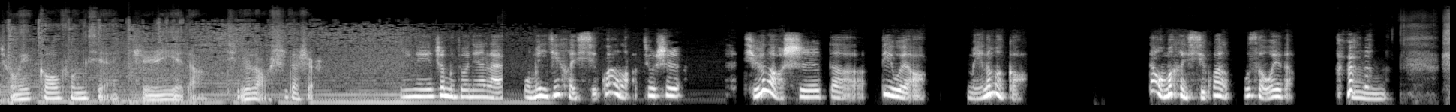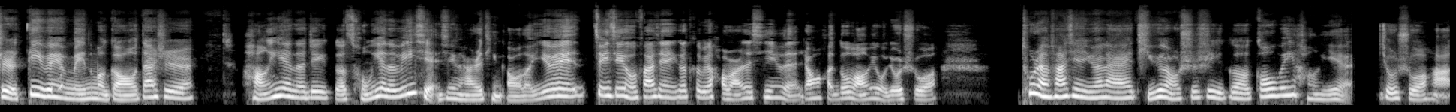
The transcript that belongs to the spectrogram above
成为高风险职业的体育老师的事儿。因为这么多年来，我们已经很习惯了，就是体育老师的地位啊没那么高，但我们很习惯，无所谓的。嗯，是地位没那么高，但是。行业的这个从业的危险性还是挺高的，因为最近我发现一个特别好玩的新闻，然后很多网友就说，突然发现原来体育老师是一个高危行业，就是说哈，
